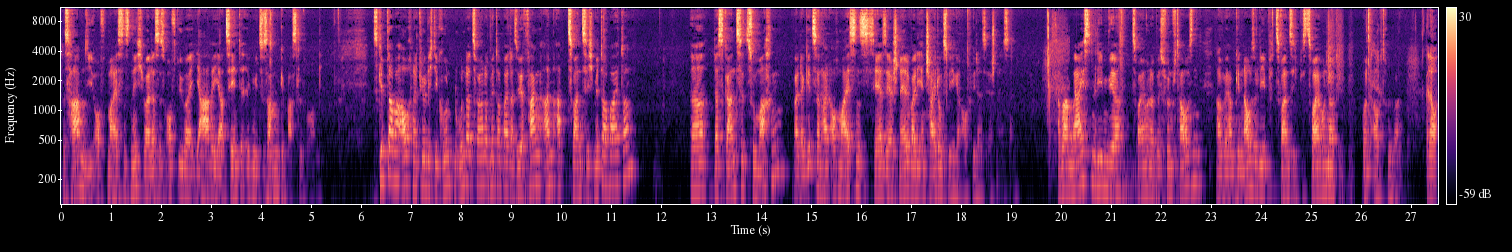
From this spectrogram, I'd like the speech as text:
Das haben die oft meistens nicht, weil das ist oft über Jahre, Jahrzehnte irgendwie zusammengebastelt worden. Es gibt aber auch natürlich die Kunden unter 200 Mitarbeiter. Also wir fangen an ab 20 Mitarbeitern äh, das Ganze zu machen, weil da geht's dann halt auch meistens sehr, sehr schnell, weil die Entscheidungswege auch wieder sehr schnell sind. Aber am meisten lieben wir 200 bis 5000, aber wir haben genauso lieb 20 bis 200 und auch drüber. Genau,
